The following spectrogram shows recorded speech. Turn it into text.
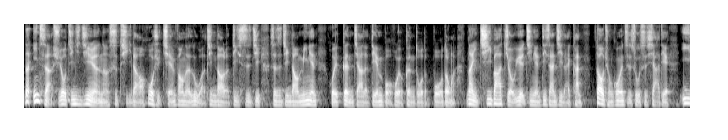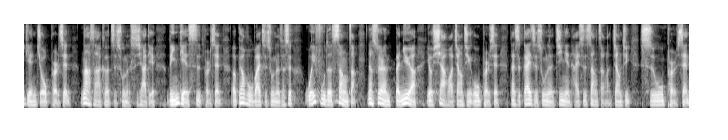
那因此啊，许多经济经理人呢是提到，或许前方的路啊，进到了第四季，甚至进到明年会更加的颠簸，会有更多的波动啊。那以七八九月今年第三季来看，道琼工业指数是下跌一点九 percent，纳斯达克指数呢是下跌零点四 percent，而标普五百指数呢则是微幅的上涨。那虽然本月啊有下滑将近五 percent，但是该指数呢今年还是上涨了将近十五 percent。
